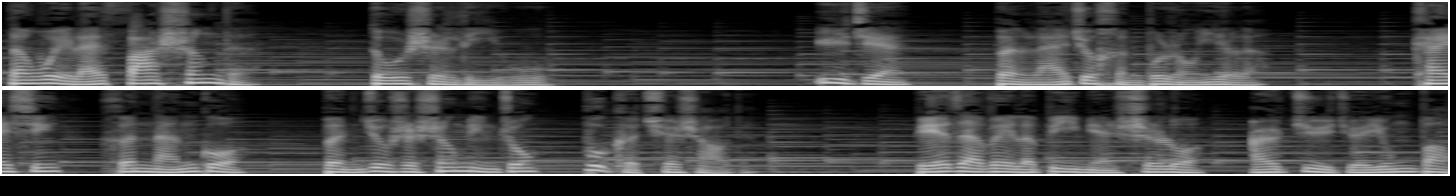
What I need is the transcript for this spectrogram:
但未来发生的都是礼物。遇见本来就很不容易了，开心和难过本就是生命中不可缺少的。别再为了避免失落而拒绝拥抱。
